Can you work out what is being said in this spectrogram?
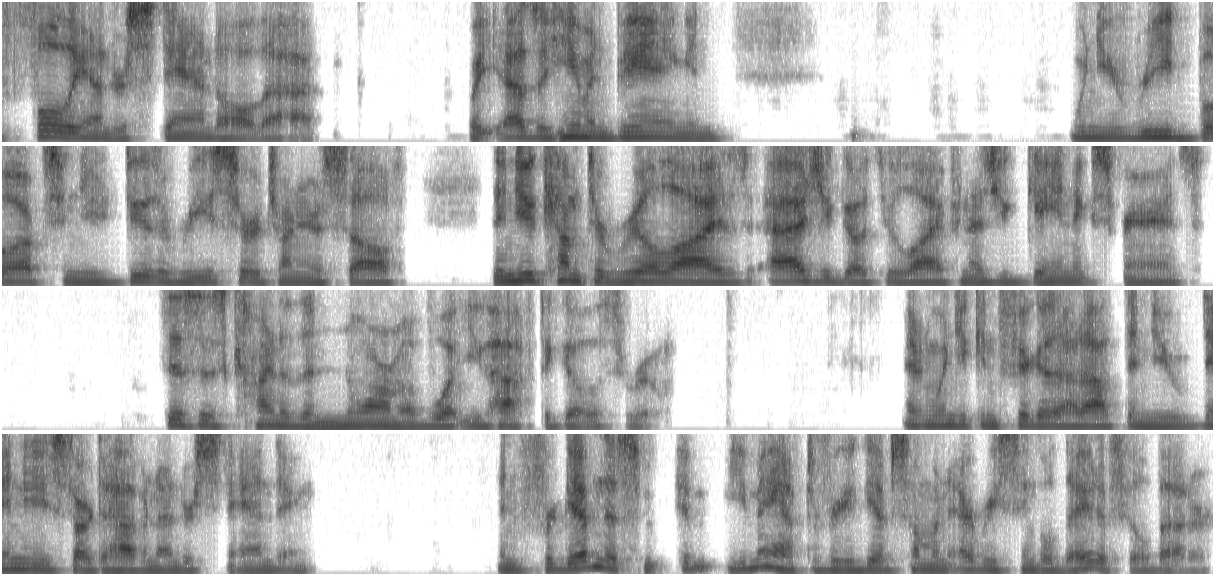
fully understand all that. But as a human being, and when you read books and you do the research on yourself, then you come to realize as you go through life and as you gain experience, this is kind of the norm of what you have to go through. And when you can figure that out, then you then you start to have an understanding. And forgiveness, you may have to forgive someone every single day to feel better.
